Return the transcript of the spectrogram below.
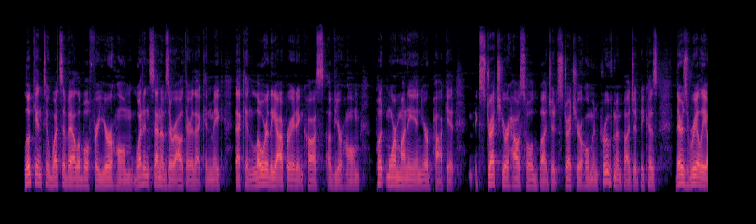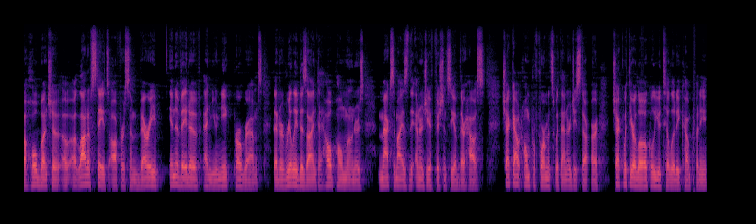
look into what's available for your home, what incentives are out there that can make that can lower the operating costs of your home, put more money in your pocket, stretch your household budget, stretch your home improvement budget, because there's really a whole bunch of, a, a, lot of states offer some very innovative and unique programs that are really designed to help homeowners maximize the energy efficiency of their house. Check out Home Performance with Energy Star, check with your local utility company,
